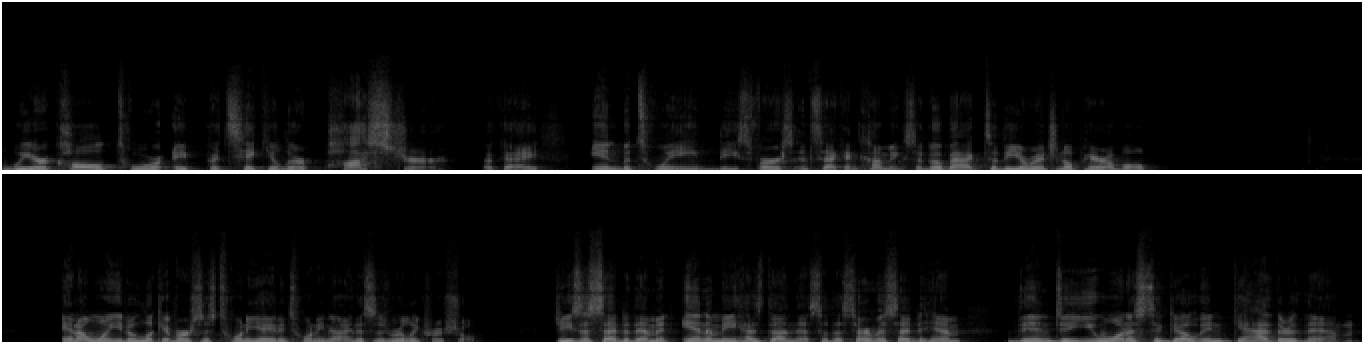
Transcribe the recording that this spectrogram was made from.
we are called toward a particular posture, okay, in between these first and second comings. So go back to the original parable, and I want you to look at verses 28 and 29. This is really crucial. Jesus said to them, An enemy has done this. So the servant said to him, Then do you want us to go and gather them?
